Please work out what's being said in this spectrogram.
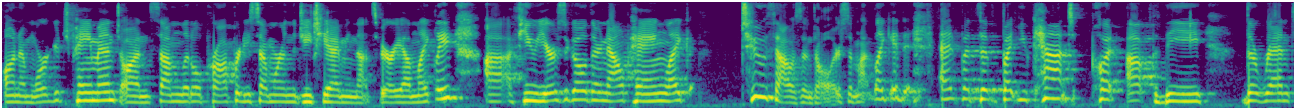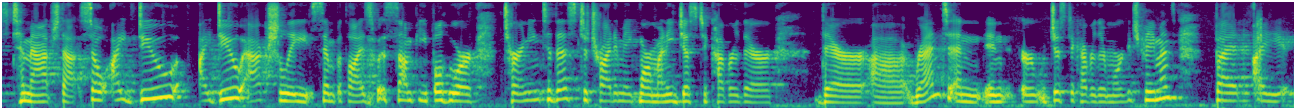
on a mortgage payment on some little property somewhere in the GTA. I mean, that's very unlikely. Uh, a few years ago, they're now paying like $2,000 a month. Like it, and, but the, but you can't put up the, the rent to match that. So I do I do actually sympathize with some people who are turning to this to try to make more money just to cover their their uh, rent and in, or just to cover their mortgage payments. But I,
